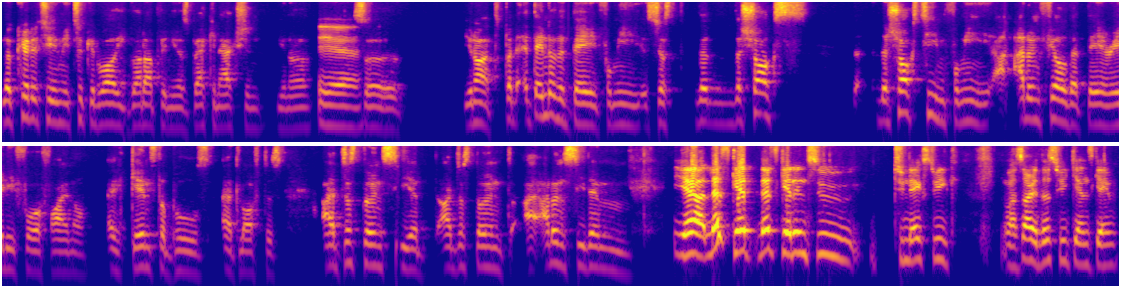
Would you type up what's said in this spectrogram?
look, credit to him. He took it well. He got up and he was back in action. You know. Yeah. So, you know, but at the end of the day, for me, it's just the the Sharks. The Sharks team, for me, I don't feel that they're ready for a final against the Bulls at Loftus. I just don't see it. I just don't. I, I don't see them. Yeah, let's get let's get into to next week. Well, sorry, this weekend's game.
